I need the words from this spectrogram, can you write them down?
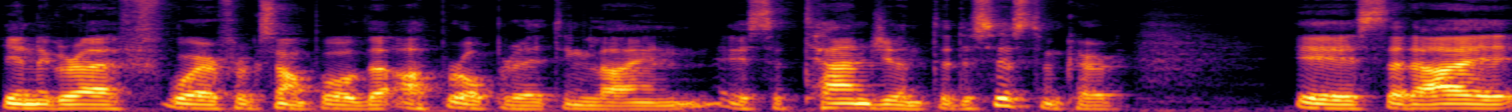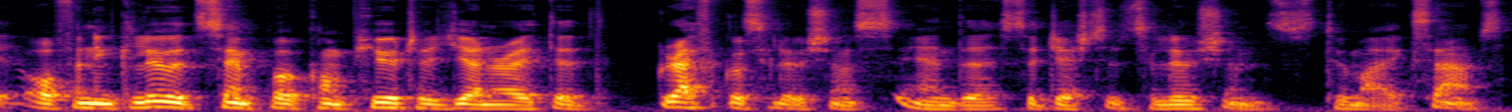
in a graph where, for example, the upper operating line is a tangent to the system curve is that I often include simple computer generated graphical solutions in the suggested solutions to my exams.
